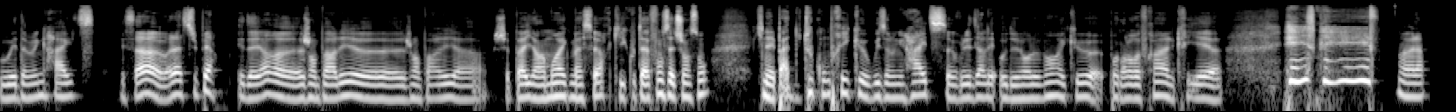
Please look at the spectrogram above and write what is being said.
Wuthering Heights. Et ça, voilà, super. Et d'ailleurs, j'en parlais, j'en parlais, je sais pas, il y a un mois avec ma sœur qui écoute à fond cette chanson, qui n'avait pas du tout compris que Withering Heights voulait dire les hauts de le vent et que pendant le refrain, elle criait Heathcliff. Voilà,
